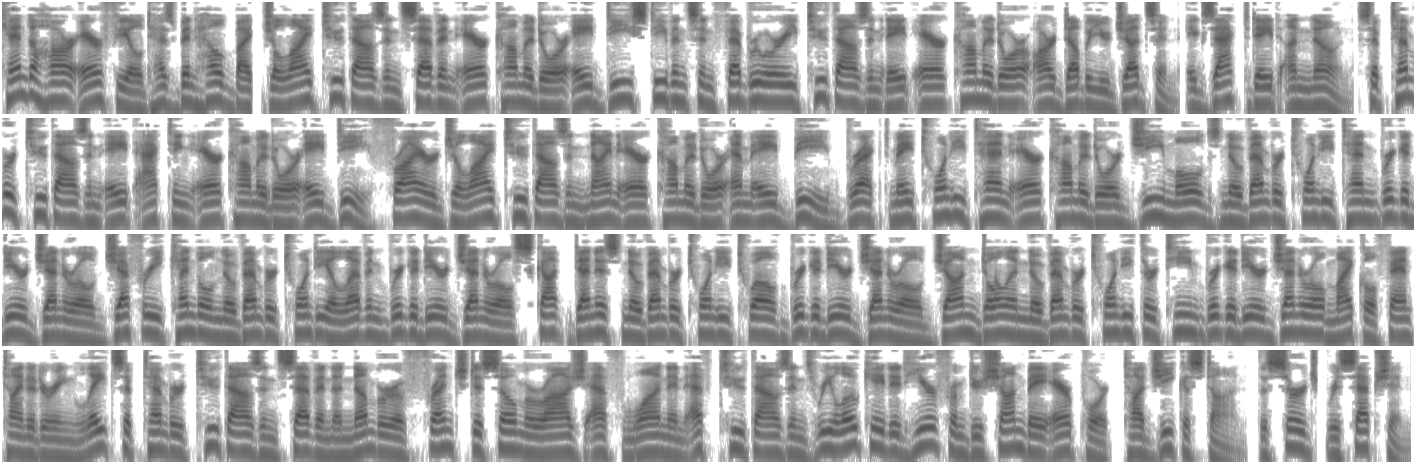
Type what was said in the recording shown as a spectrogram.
Kandahar Airfield has been held by July 2007 Air Commodore A. D. Stevenson February 2008 Air Commodore R. W. Judson exact date unknown September 2008 Acting Air Commodore A. D. Fryer July 2009 Air Commodore M. A. B. Brecht May 2010 Air Commodore G. Moulds November 2010 Brigadier General Jeffrey Kendall November 2011 Brigadier General Scott Dennis November 2012 Brigadier General John Dolan November September 2013 Brigadier General Michael Fantini during late September 2007 a number of French Dassault Mirage F-1 and F-2000s relocated here from Dushanbe Airport, Tajikistan. The surge, reception,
